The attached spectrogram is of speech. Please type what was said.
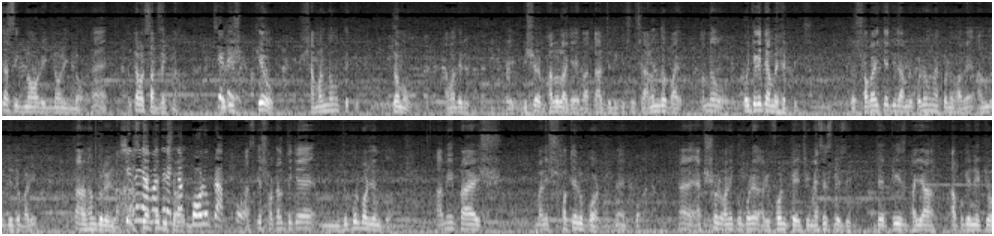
জাস্ট ইগনোর ইগনোর ইগনোর হ্যাঁ ওইটা আমার সাবজেক্ট না। যদি কেউ সামান্য তম আমাদের এই বিষয়ে ভালো লাগে বা তার যদি কিছু সে আনন্দ পায় আমরা ওই জায়গাতে আমরা হ্যাপি তো সবাইকে যদি আমরা কোনো না কোনোভাবে আনন্দ দিতে পারি তো আলহামদুলিল্লাহ। আজকে একটা বিষয়। আজকে সকাল থেকে দুপুর পর্যন্ত আমি প্রায় মানে শতের উপর হ্যাঁ হ্যাঁ একশোর অনেক উপরে আমি ফোন পেয়েছি মেসেজ পেয়েছি যে প্লিজ ভাইয়া আপুকে নিয়ে একটু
